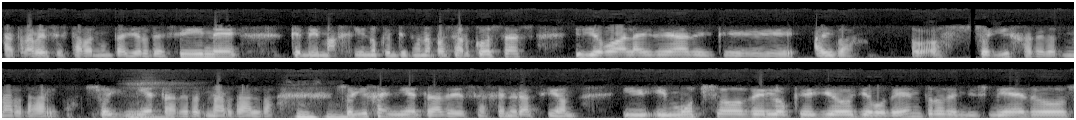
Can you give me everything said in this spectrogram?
a través estaba en un taller de cine, que me imagino que empiezan a pasar cosas, y llego a la idea de que ahí va, soy hija de Bernarda Alba, soy nieta de Bernarda Alba, soy hija y nieta de esa generación. Y, y, mucho de lo que yo llevo dentro, de mis miedos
